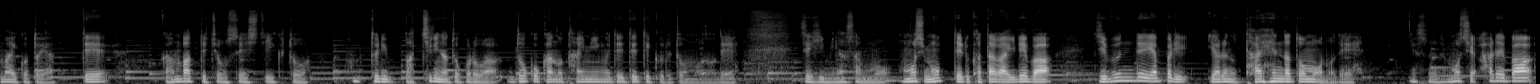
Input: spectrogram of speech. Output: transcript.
うまいことやって頑張って調整していくと本当にバッチリなところはどこかのタイミングで出てくると思うので是非皆さんももし持ってる方がいれば自分でやっぱりやるの大変だと思うのでですのでもしあれば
